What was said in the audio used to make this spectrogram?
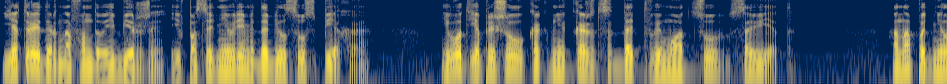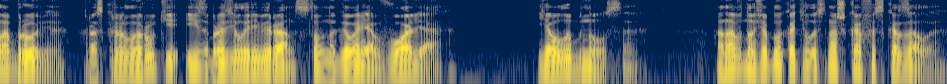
Я трейдер на фондовой бирже и в последнее время добился успеха. И вот я пришел, как мне кажется, дать твоему отцу совет. Она подняла брови, раскрыла руки и изобразила реверанс, словно говоря «вуаля». Я улыбнулся. Она вновь облокотилась на шкаф и сказала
